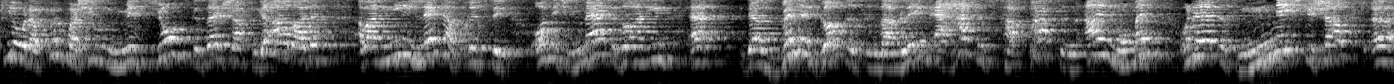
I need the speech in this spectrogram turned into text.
vier oder fünf verschiedenen Missionsgesellschaften gearbeitet, aber nie längerfristig. Und ich merke so an ihm, äh, der Wille Gottes in seinem Leben, er hat es verpasst in einem Moment und er hat es nicht geschafft, äh,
